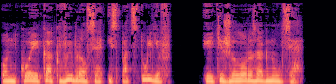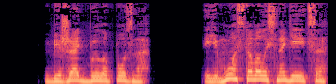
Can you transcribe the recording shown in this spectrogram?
Он кое-как выбрался из-под стульев и тяжело разогнулся. Бежать было поздно. Ему оставалось надеяться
